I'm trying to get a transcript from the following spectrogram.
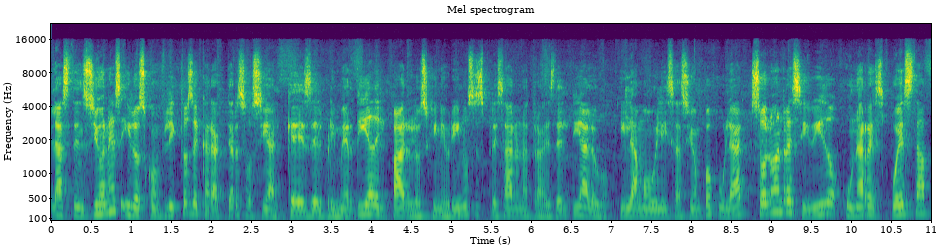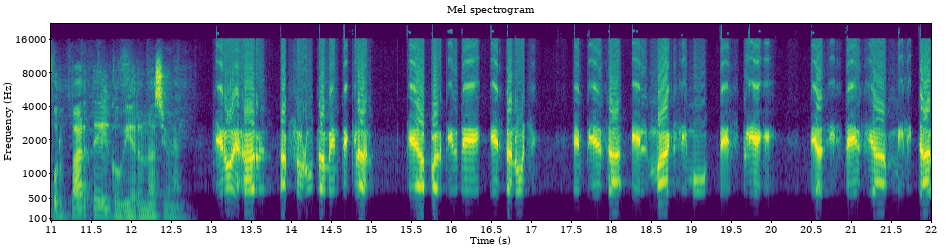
Las tensiones y los conflictos de carácter social que desde el primer día del paro los ginebrinos expresaron a través del diálogo y la movilización popular solo han recibido una respuesta por parte del gobierno nacional. Quiero dejar absolutamente claro que a partir de esta noche empieza el máximo despliegue de asistencia militar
